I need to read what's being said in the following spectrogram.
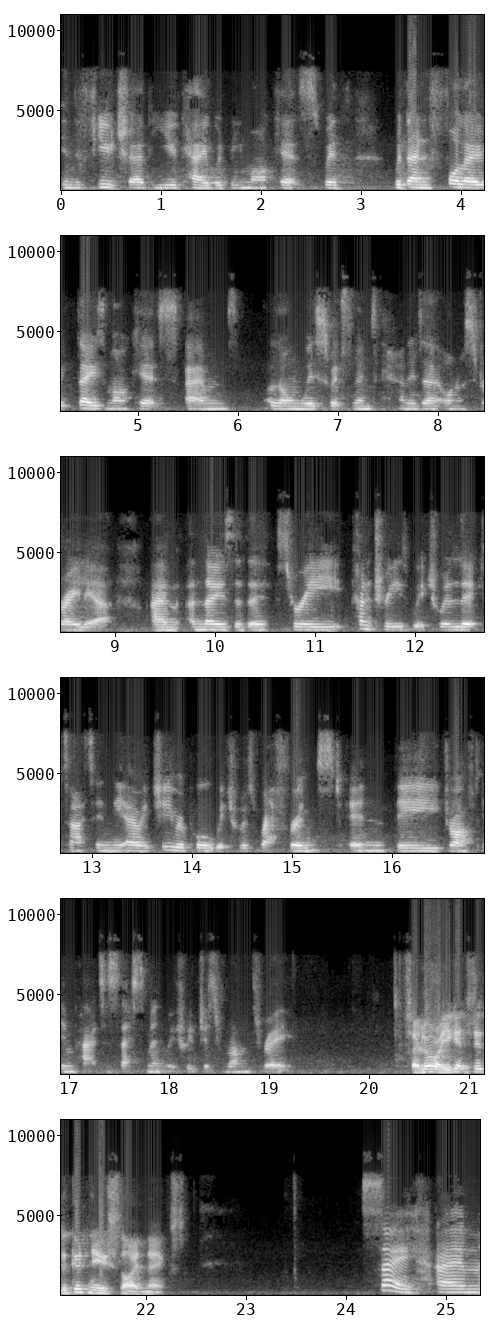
in the future the UK would be markets with would then follow those markets um, along with Switzerland, Canada, and Australia. Um, and those are the three countries which were looked at in the OHE report, which was referenced in the draft impact assessment, which we've just run through. So, Laura, you get to do the good news slide next. So, um,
